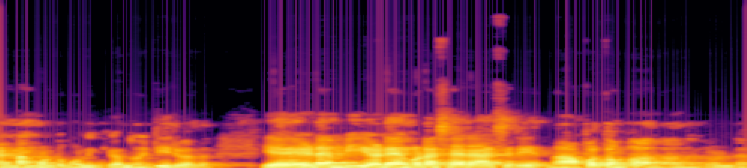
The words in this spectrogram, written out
എണ്ണം കൊണ്ട് ഗുണിക്കുക നൂറ്റി ഇരുപത് എയുടെയും ബിയുടെയും കൂടെ ശരാശരി നാൽപ്പത്തൊമ്പതാണ് തന്നിട്ടുണ്ട്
